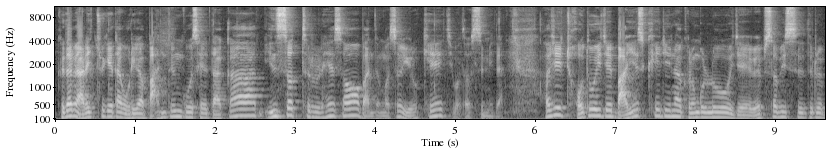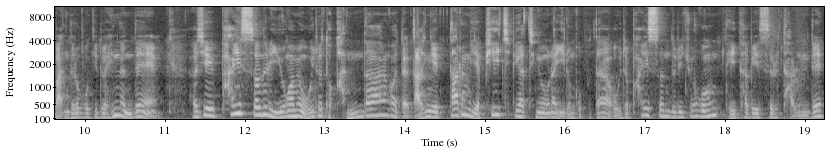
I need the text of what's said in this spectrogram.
그 다음에 아래쪽에다가 우리가 만든 곳에다가 insert를 해서 만든 것을 이렇게 집어넣습니다. 사실 저도 이제 MySQL이나 그런 걸로 이제 웹 서비스들을 만들어 보기도 했는데 사실 Python을 이용하면 오히려 더 간단한 것 같아요. 나중에 다른 이제 PHP 같은 경우나 이런 것보다 오히려 Python들이 조금 데이터베이스를 다루는데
